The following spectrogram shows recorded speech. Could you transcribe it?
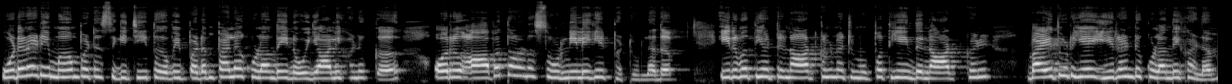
உடனடி மேம்பட்ட சிகிச்சை தேவைப்படும் பல குழந்தை நோயாளிகளுக்கு ஒரு ஆபத்தான சூழ்நிலை ஏற்பட்டுள்ளது. இருபத்தி எட்டு நாட்கள் மற்றும் முப்பத்தி ஐந்து நாட்கள் வயதுடைய இரண்டு குழந்தைகளும்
